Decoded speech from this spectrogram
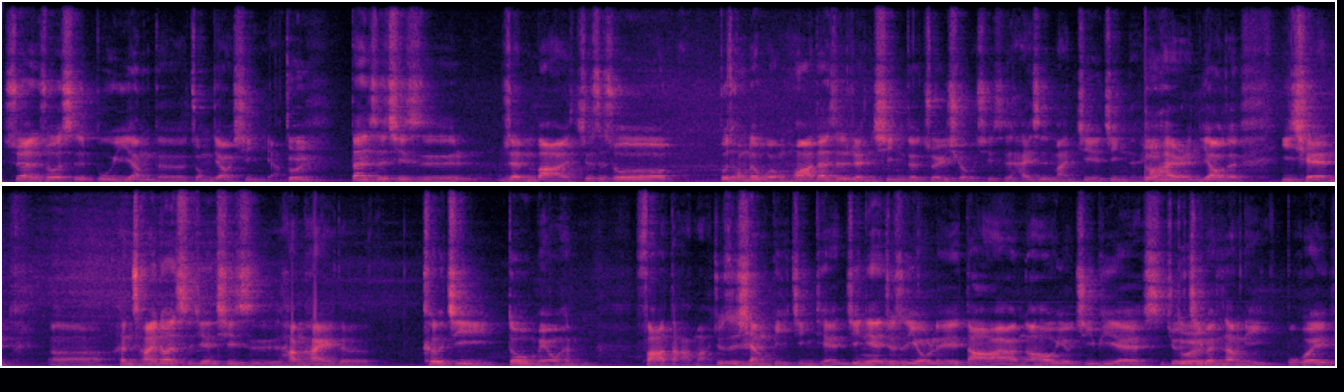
虽然说是不一样的宗教信仰，对，但是其实人吧，就是说。不同的文化，但是人心的追求其实还是蛮接近的。航海人要的，以前呃很长一段时间，其实航海的科技都没有很发达嘛。就是相比今天，今天就是有雷达啊，然后有 GPS，就基本上你不会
